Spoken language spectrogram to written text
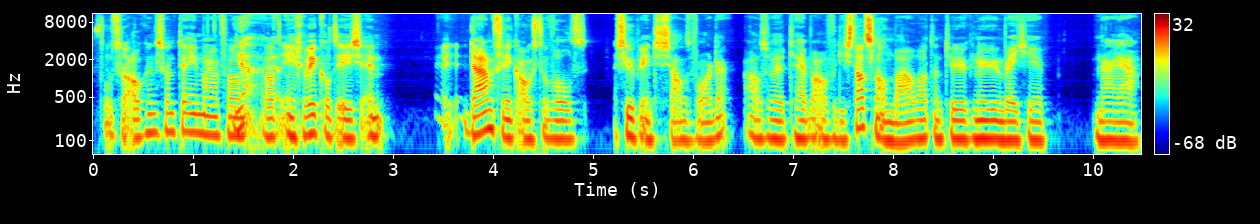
voedsel ook in zo'n thema van Ja, wat eh, ingewikkeld is. En eh, daarom vind ik Oosterwold super interessant worden. Als we het hebben over die stadslandbouw. Wat natuurlijk nu een beetje, nou ja,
